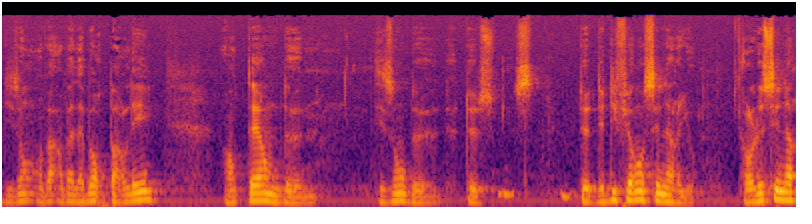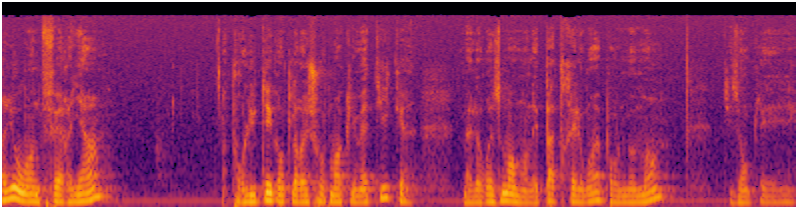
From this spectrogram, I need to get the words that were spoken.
disons, on va, d'abord parler en termes de, disons, de, de, différents scénarios. Alors le scénario où on ne fait rien pour lutter contre le réchauffement climatique, malheureusement on n'en est pas très loin pour le moment. Disons que les,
